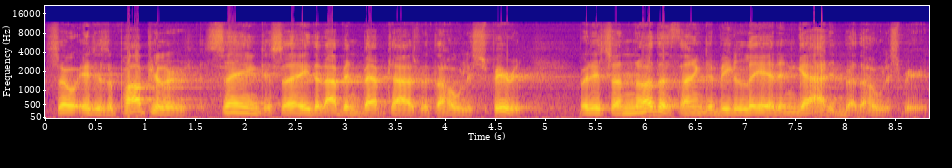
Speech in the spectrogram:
So it is a popular saying to say that I've been baptized with the Holy Spirit, but it's another thing to be led and guided by the Holy Spirit.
